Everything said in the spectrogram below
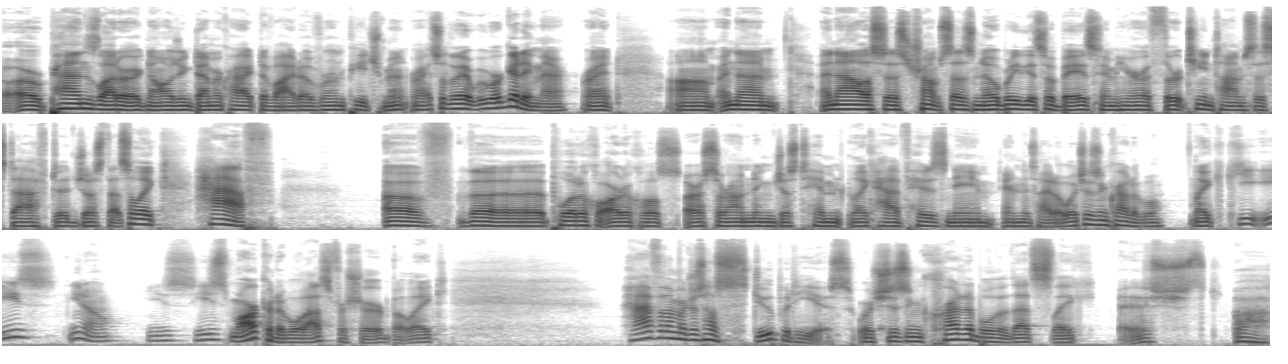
or Penn's letter acknowledging Democratic divide over impeachment, right? So they, we're getting there, right? Um, and then analysis Trump says nobody disobeys him here. 13 times his staff did just that. So, like, half of the political articles are surrounding just him, like, have his name in the title, which is incredible. Like, he, he's, you know, he's he's marketable, that's for sure. But, like, half of them are just how stupid he is, which is incredible that that's, like, it's just, oh,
